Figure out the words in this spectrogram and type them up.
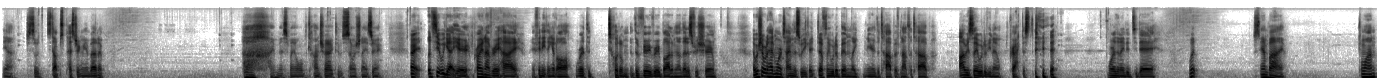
Yeah, just so it stops pestering me about it. Ah, I miss my old contract. It was so much nicer. All right, let's see what we got here. Probably not very high, if anything at all. We're at the totem, at the very, very bottom, though. That is for sure. I wish I would have had more time this week. I definitely would have been like near the top, if not the top. Obviously, I would have, you know, practiced more than I did today. Stand by. Come on.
